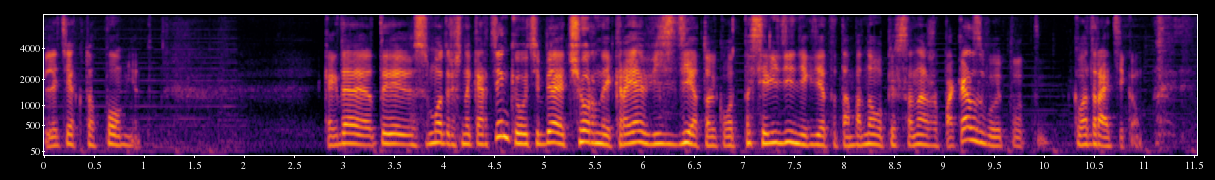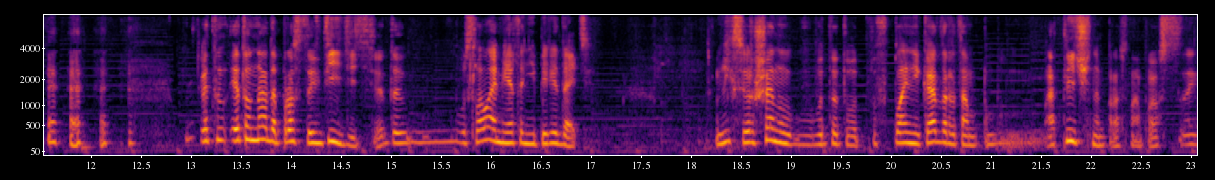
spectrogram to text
для тех, кто помнит. Когда ты смотришь на картинку, у тебя черные края везде, только вот посередине где-то там одного персонажа показывают вот квадратиком. Это, это надо просто видеть. Это словами это не передать. У них совершенно вот это вот в плане кадра там отлично просто. просто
